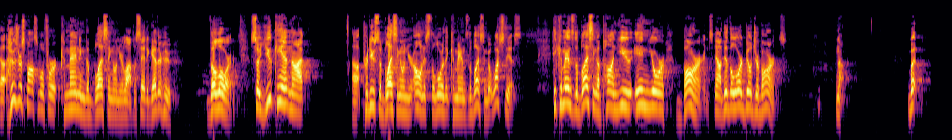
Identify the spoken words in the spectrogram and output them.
uh, who's responsible for commanding the blessing on your life? Let's say it together. Who? The Lord. So you cannot uh, produce a blessing on your own. It's the Lord that commands the blessing. But watch this. He commands the blessing upon you in your barns. Now, did the Lord build your barns? No. But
